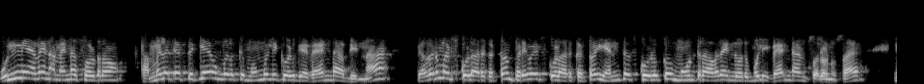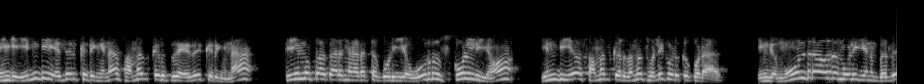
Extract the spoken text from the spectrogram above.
உண்மையாவே நம்ம என்ன சொல்றோம்? தமிழகத்துக்கே உங்களுக்கு மும்மொழி கொள்கை வேண்டாம் அப்படின்னா கவர்மெண்ட் ஸ்கூலா இருக்கட்டும் பிரைவேட் ஸ்கூலா இருக்கட்டும் எந்த ஸ்கூலுக்கும் மூன்றாவது இன்னொரு மொழி வேண்டாம்னு சொல்லணும் சார். நீங்க ஹிந்தி எதிர்க்கிறீங்கன்னா சமஸ்கிருதத்தை எதிர்க்கிறீங்கன்னா திமுக காரங்க நடத்தக்கூடிய ஒரு ஸ்கூல்லையும் இந்தியோ சமஸ்கிருதமோ சொல்லிக் கொடுக்க கூடாது. இங்க மூன்றாவது மொழி என்பது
